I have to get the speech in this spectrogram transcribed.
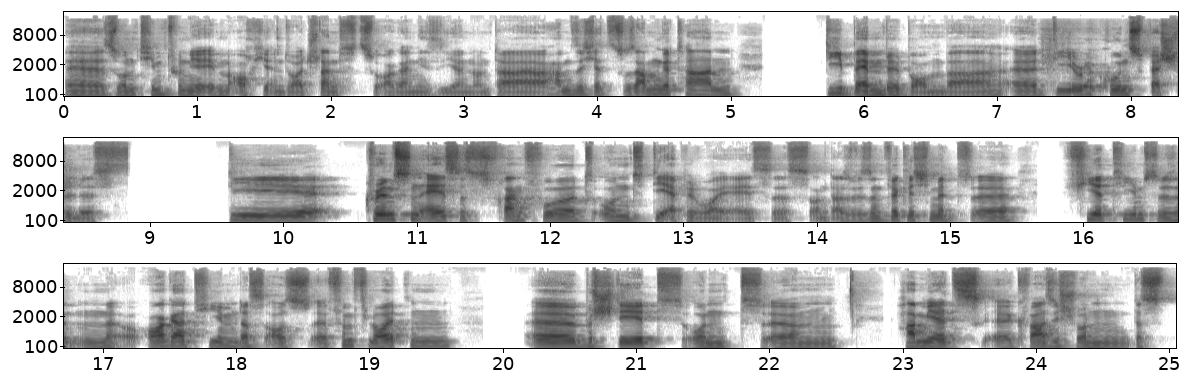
äh, so ein Teamturnier eben auch hier in Deutschland zu organisieren. Und da haben sich jetzt zusammengetan die Bamble Bomber, äh, die Raccoon Specialists, die Crimson Aces Frankfurt und die Appleboy Aces. Und also wir sind wirklich mit äh, vier Teams, wir sind ein Orga-Team, das aus äh, fünf Leuten äh, besteht und ähm, haben jetzt äh, quasi schon, das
